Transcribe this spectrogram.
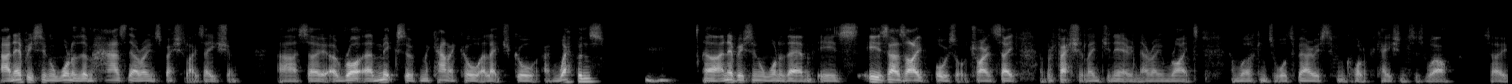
and every single one of them has their own specialization. Uh, so a, a mix of mechanical, electrical, and weapons. Mhm. Uh, and every single one of them is is as I always sort of try and say a professional engineer in their own right and working towards various different qualifications as well. So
